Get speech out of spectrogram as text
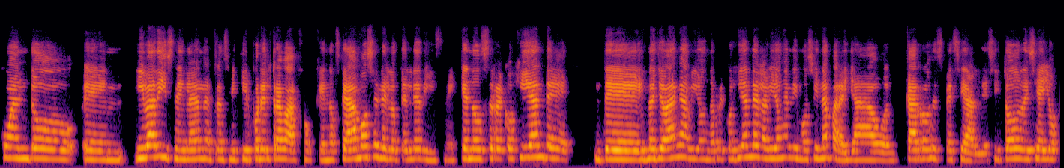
cuando em, iba a Disneyland a transmitir por el trabajo, que nos quedamos en el hotel de Disney, que nos recogían de, de, nos llevaban avión, nos recogían del avión en limusina para allá o en carros especiales y todo, decía yo,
